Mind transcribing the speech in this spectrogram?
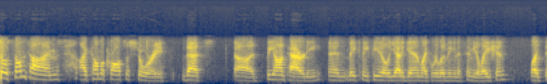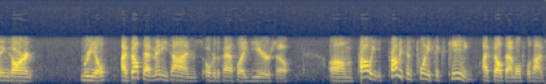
So sometimes I come across a story that's uh, beyond parody and makes me feel yet again like we're living in a simulation, like things aren't real. I felt that many times over the past like year or so. Um, probably probably since 2016, I felt that multiple times.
